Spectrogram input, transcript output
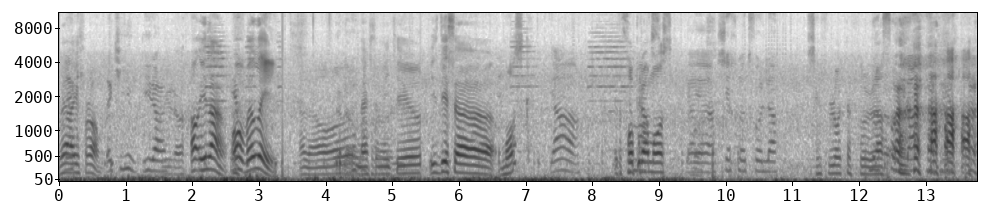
Where are you from Like you, Iran. Oh, Iran. Oh, really? Hello. Nice to meet you. Is this a mosque? Yeah. It's a popular mosque. Yeah, yeah, yeah. Sheikh Lutfullah. Lutfullah. Lutfullah.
